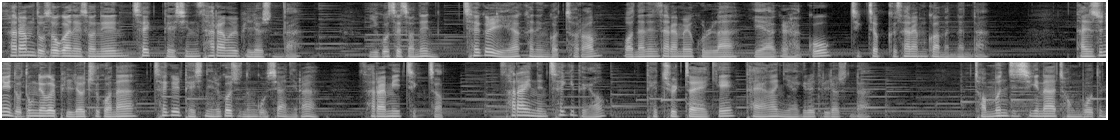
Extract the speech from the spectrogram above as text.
사람 도서관에서는 책 대신 사람을 빌려준다. 이곳에서는 책을 예약하는 것처럼 원하는 사람을 골라 예약을 하고 직접 그 사람과 만난다. 단순히 노동력을 빌려주거나 책을 대신 읽어주는 곳이 아니라 사람이 직접 살아있는 책이 되어 대출자에게 다양한 이야기를 들려준다. 전문 지식이나 정보들,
